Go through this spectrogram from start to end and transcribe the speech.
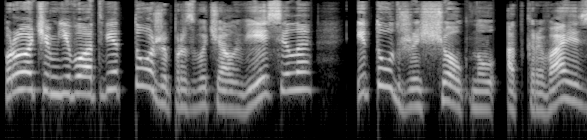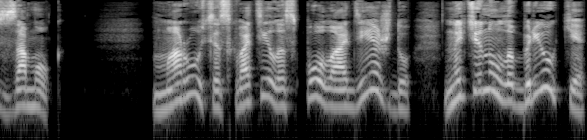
Впрочем, его ответ тоже прозвучал весело и тут же щелкнул, открываясь замок. Маруся схватила с пола одежду, натянула брюки,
